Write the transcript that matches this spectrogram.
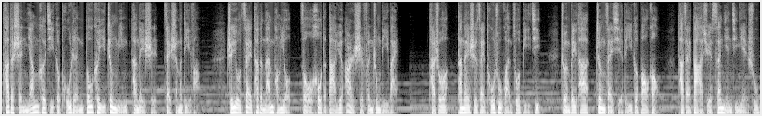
她的婶娘和几个仆人都可以证明她那时在什么地方，只有在她的男朋友走后的大约二十分钟例外。她说她那时在图书馆做笔记。准备她正在写的一个报告。她在大学三年级念书，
